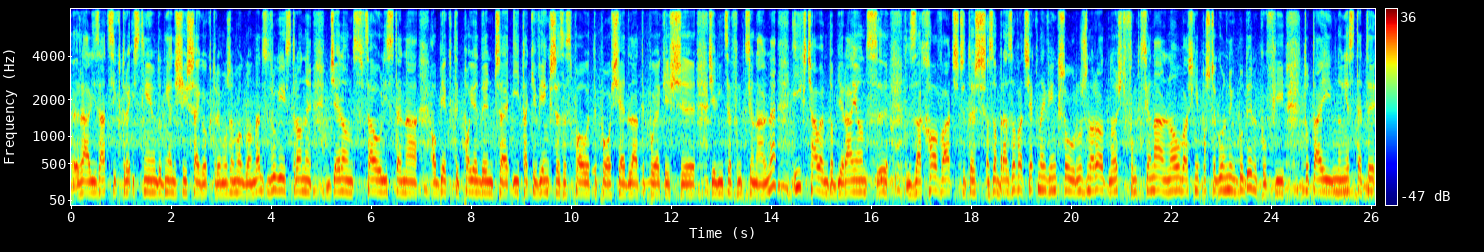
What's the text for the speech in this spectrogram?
realizacji, które istnieją do dnia dzisiejszego, które możemy oglądać, z drugiej strony dzieląc całą listę na obiekty pojedyncze i takie większe zespoły typu osiedla, typu jakieś e, dzielnice funkcjonalne i chciałem dobierając e, zachować czy też zobrazować jak największą różnorodność funkcjonalną właśnie poszczególnych budynków. I tutaj no niestety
